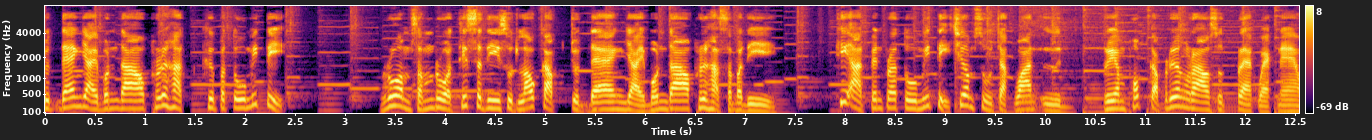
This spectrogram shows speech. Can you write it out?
จุดแดงใหญ่บนดาวพฤหัสคือประตูมิติ ร่วมสำรวจทฤษฎีสุดเล้ากับจุดแดงใหญ่บนดาวพฤหัสบดี ที่อาจเป็นประตูมิติเชื่อมสู่จักรวาลอื่น เตรียมพบกับเรื่องราวสุดแปลกแหวกแนว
